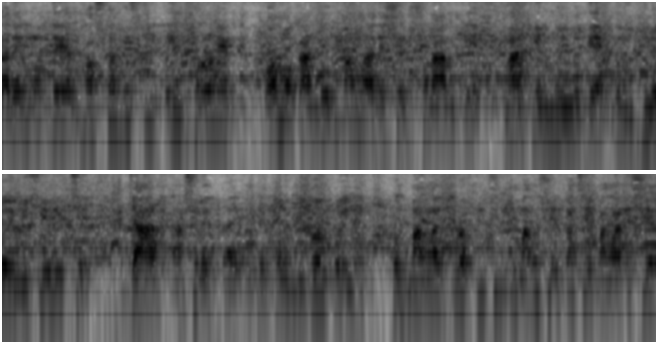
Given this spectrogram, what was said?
তাদের মধ্যে ধস্তাধস্তি, এই ধরনের কর্মকাণ্ড বাংলাদেশের সুনামকে, মার্কিন মূল্যকে একদম ধুলোয় মিশিয়ে দিচ্ছে, যার আসলে এটার কোনো বিকল্পই নেই। তো বাংলাদেশ, পুরো পৃথিবীর মানুষের কাছে, বাংলাদেশের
